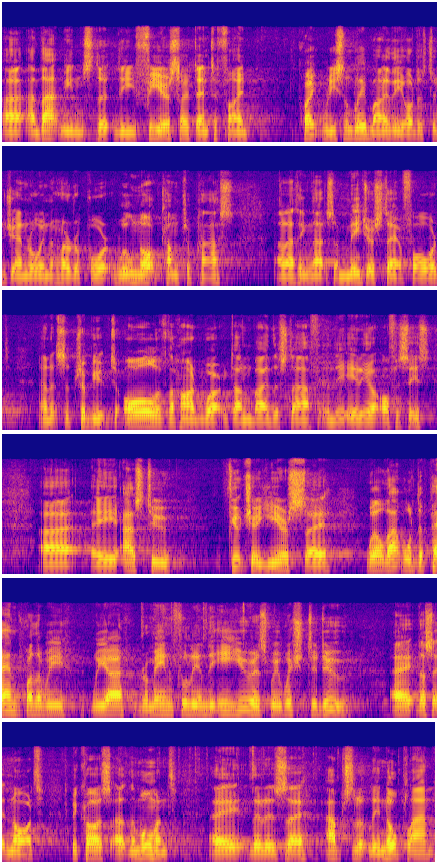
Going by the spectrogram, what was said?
Uh, and that means that the fears identified quite reasonably by the Auditor General in her report will not come to pass. And I think that's a major step forward. And it's a tribute to all of the hard work done by the staff in the area offices. Uh, uh, as to future years, uh, well, that will depend whether we, we uh, remain fully in the EU as we wish to do, uh, does it not? Because at the moment, uh, there is uh, absolutely no plan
